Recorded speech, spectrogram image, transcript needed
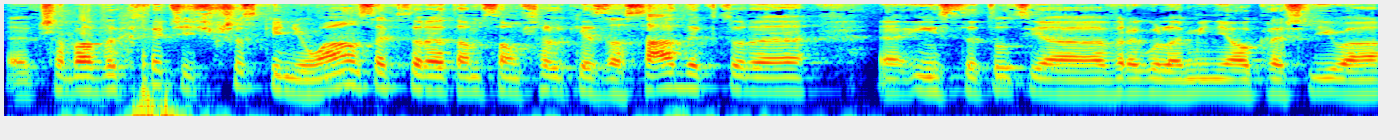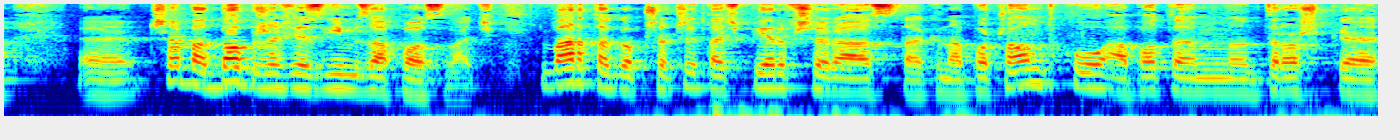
e, trzeba wychwycić wszystkie niuanse, które tam są, wszelkie zasady, które e, instytucja w regulaminie określiła. E, trzeba dobrze się z nim zapoznać. Warto go przeczytać pierwszy raz tak na początku, a potem troszkę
